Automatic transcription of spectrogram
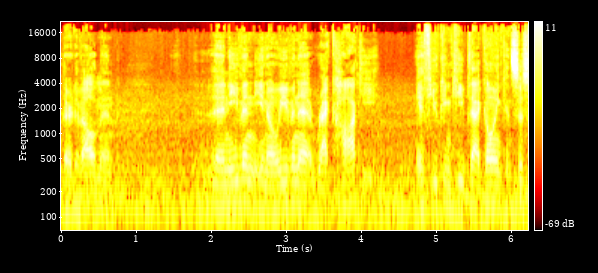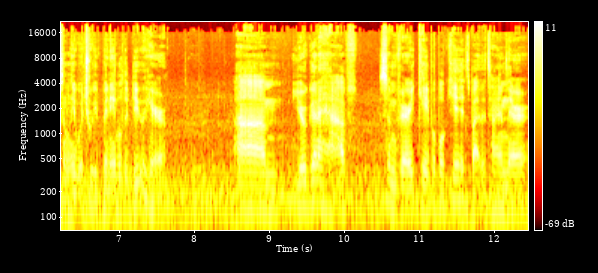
their development, then even, you know, even at rec hockey, if you can keep that going consistently, which we've been able to do here, um, you're going to have some very capable kids by the time they're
